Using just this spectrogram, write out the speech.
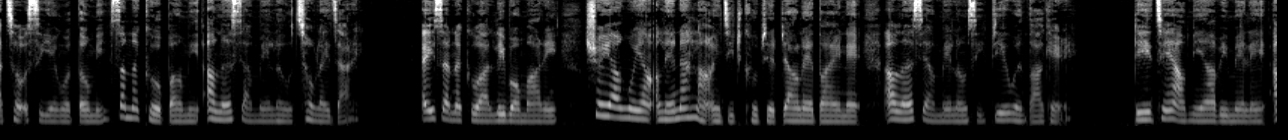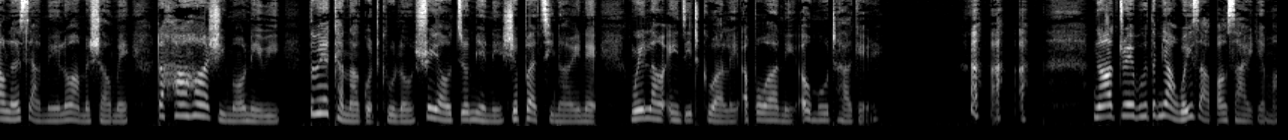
အချုံအစီရင်ကိုသုံးပြီးဆက်နှစ်ခုပေါင်းပြီးအောက်လန်းဆရာမဲလုံးချုပ်လိုက်ကြတယ်။အဲ့ဆက်နှစ်ခုကလေပေါ်မှာတင်ရွှေရောင်ငွေရောင်အလင်းနှလောင်အင်ကြီးတစ်ခုဖြစ်ပြောင်းလဲသွားရင်လည်းအောက်လန်းဆရာမဲလုံးစီပြေးဝင်သွားခဲ့တယ်။ဒီချင်းအောင်မြင်ရပြီမဲ့လေအောက်လန်းဆရာမဲလုံးကမရှောင်မဲတဟားဟားရှိမောနေပြီးသူ့ရဲ့ခန္ဓာကိုယ်တစ်ခုလုံးရွှေရောင်ကျွမြင့်နေရပတ်ချီနိုင်နဲ့ငွေလောင်အင်ကြီးတစ်ခုကလည်းအပေါ်ကနေအုပ်မိုးထားခဲ့တယ်။ ငါတွေ့ဘူးသမျှဝိဇာပေါက်စားရတဲ့မှာ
